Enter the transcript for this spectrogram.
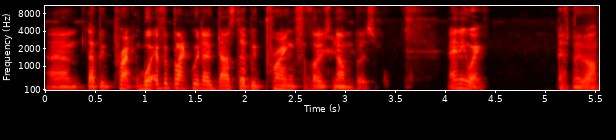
Um, they'll be praying. Whatever Black Widow does, they'll be praying for those numbers. Anyway, let's move on.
